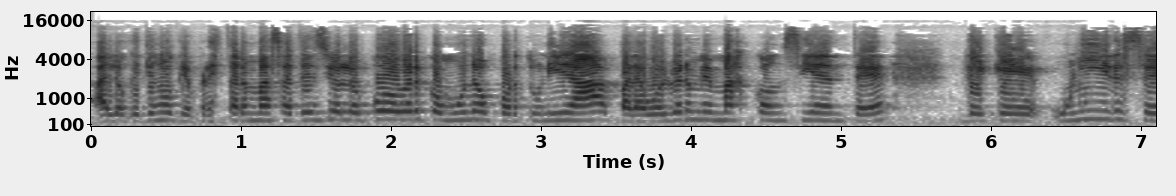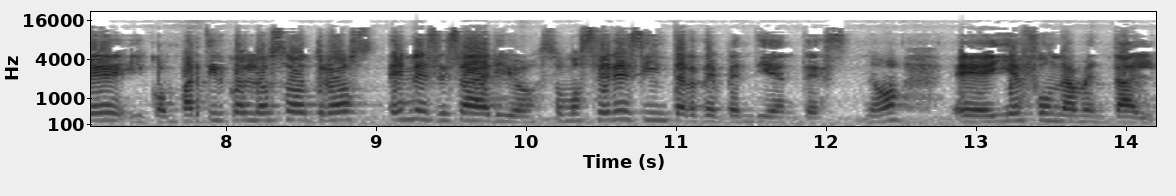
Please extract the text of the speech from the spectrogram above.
a lo que tengo que prestar más atención, lo puedo ver como una oportunidad para volverme más consciente de que unirse y compartir con los otros es necesario, somos seres interdependientes, ¿no? Eh, y es fundamental.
